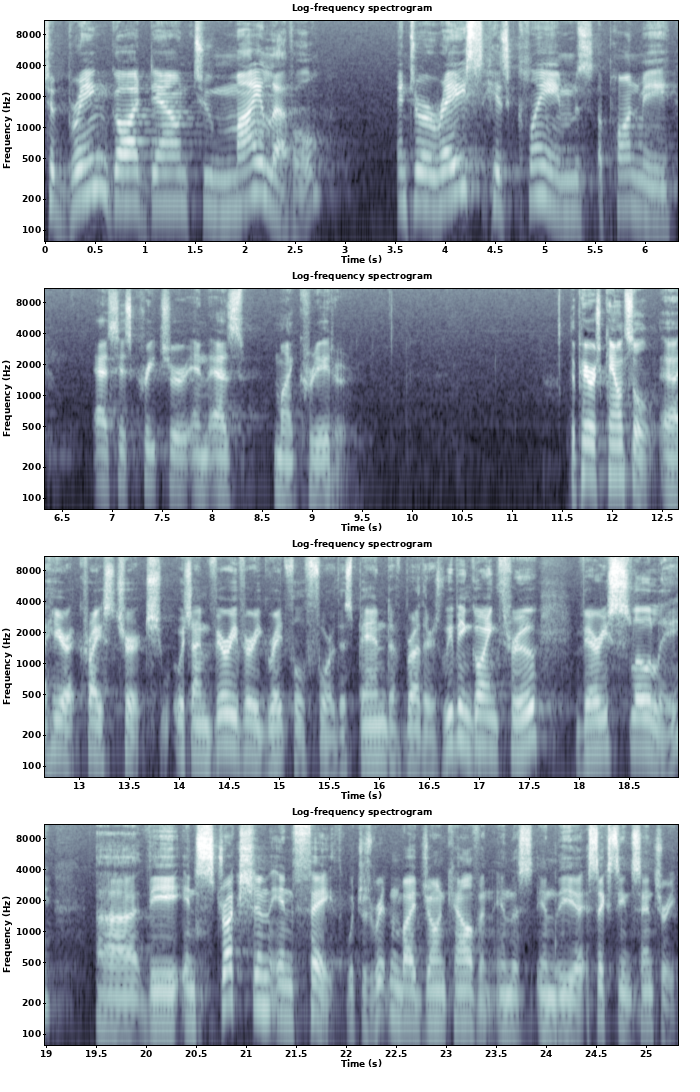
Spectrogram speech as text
to bring God down to my level, and to erase his claims upon me as his creature and as my Creator. The parish council uh, here at Christ Church, which I'm very, very grateful for, this band of brothers, we've been going through very slowly uh, the Instruction in Faith, which was written by John Calvin in, this, in the 16th uh, century.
